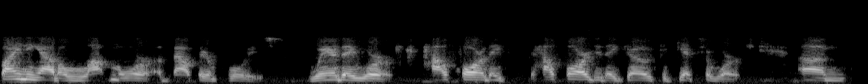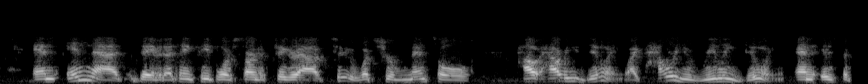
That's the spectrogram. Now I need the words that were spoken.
finding out a lot more about their employees where they work how far they how far do they go to get to work um, and in that david i think people are starting to figure out too what's your mental how, how are you doing? Like, how are you really doing? And is the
